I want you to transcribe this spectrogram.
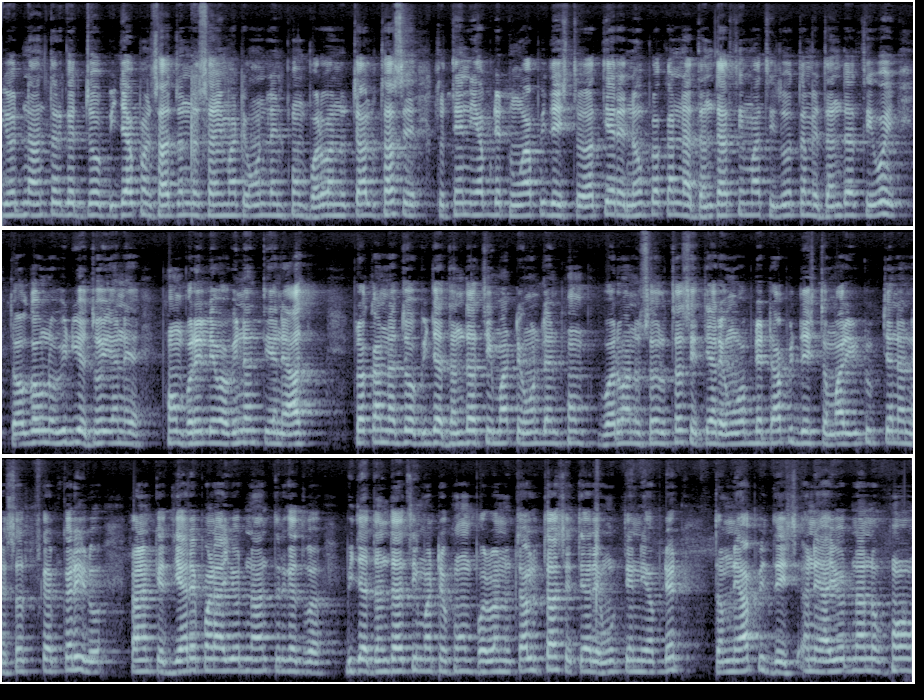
યોજના અંતર્ગત જો બીજા પણ સાધનના સહાય માટે ઓનલાઈન ફોર્મ ભરવાનું ચાલુ થશે, તો તેની અપડેટ હું આપી દઈશ. તો અત્યારે નવ પ્રકારના ધંધાર્થીમાંથી જો તમે ધંધાર્થી હોય, તો અગાઉનો વીડિયો જોઈ અને ફોર્મ ભરી લેવા વિનંતી અને આ પ્રકારના જો બીજા ધંધાથી માટે ઓનલાઈન ફોર્મ ભરવાનું શરૂ થશે, ત્યારે હું અપડેટ આપી દઈશ. તો મારી યુટ્યુબ ચેનલને સબસ્ક્રાઈબ કરી લો. કારણ કે જ્યારે પણ આ યોજના અંતર્ગત બીજા ધંધાથી માટે ફોર્મ ભરવાનું ચાલુ થશે, ત્યારે હું તેની અપડેટ તમને આપી દઈશ. અને આ યોજનાનું ફોર્મ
